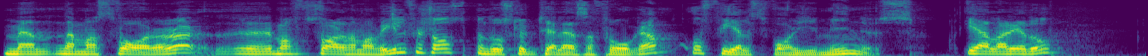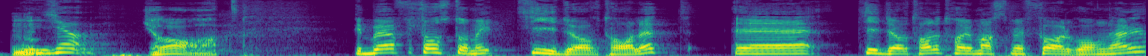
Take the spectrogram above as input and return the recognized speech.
Men när man svarar, eh, man får svara när man vill förstås, men då slutar jag läsa frågan och fel svar ger minus. Är alla redo? Ja. Ja, Vi börjar förstås då med Tidöavtalet. Eh, Tidöavtalet har ju massor med föregångare.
